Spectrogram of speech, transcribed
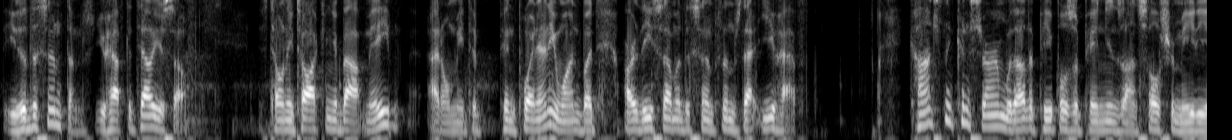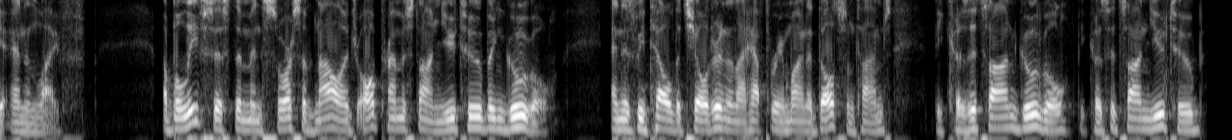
These are the symptoms. You have to tell yourself. Is Tony talking about me? I don't mean to pinpoint anyone, but are these some of the symptoms that you have? Constant concern with other people's opinions on social media and in life a belief system and source of knowledge all premised on YouTube and Google. And as we tell the children, and I have to remind adults sometimes, because it's on Google, because it's on YouTube,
